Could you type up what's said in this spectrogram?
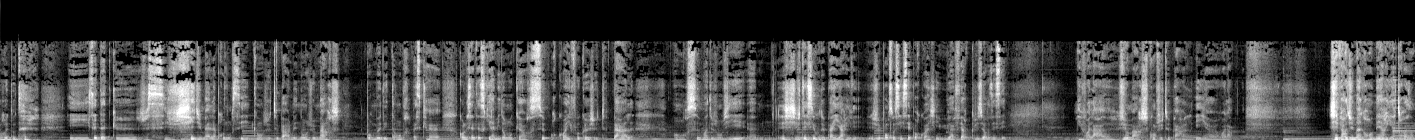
redoute, et cette date que j'ai du mal à prononcer quand je te parle maintenant, je marche pour me détendre parce que quand le Saint-Esprit a mis dans mon cœur ce pourquoi il faut que je te parle en ce mois de janvier, euh, j'étais sûre de ne pas y arriver. Je pense aussi c'est pourquoi j'ai eu à faire plusieurs essais. Mais voilà, euh, je marche quand je te parle et euh, voilà. J'ai perdu ma grand-mère il y a trois ans,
